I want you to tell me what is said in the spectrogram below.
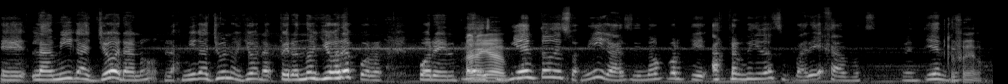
eh, la amiga llora, ¿no? La amiga Juno llora, pero no llora por, por el padecimiento de su amiga, sino porque ha perdido a su pareja, pues, ¿me entiendes? Qué feo.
